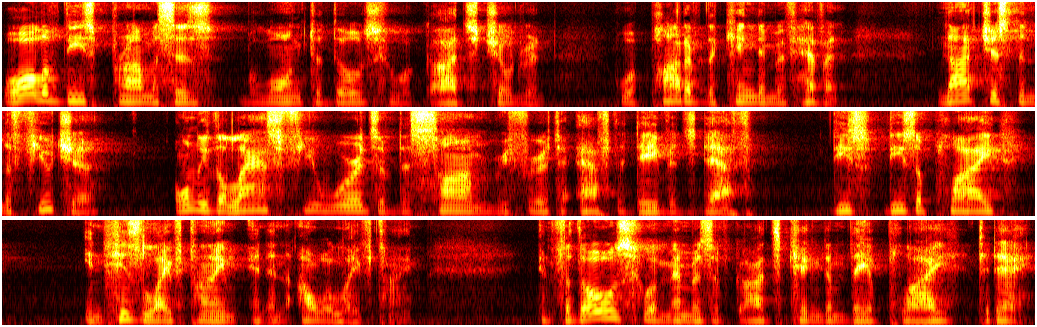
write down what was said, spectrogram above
All of these promises belong to those who are God's children, who are part of the kingdom of heaven, not just in the future. Only the last few words of the psalm refer to after David's death. These, these apply in his lifetime and in our lifetime. And for those who are members of God's kingdom, they apply today.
